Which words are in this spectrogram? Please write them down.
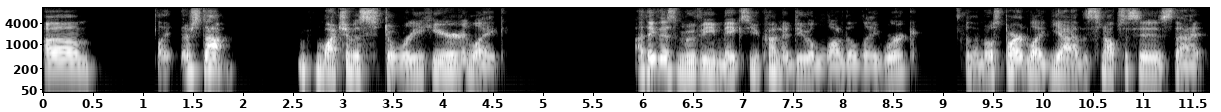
Um, like there's not much of a story here. Like I think this movie makes you kind of do a lot of the legwork for the most part. Like, yeah, the synopsis is that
